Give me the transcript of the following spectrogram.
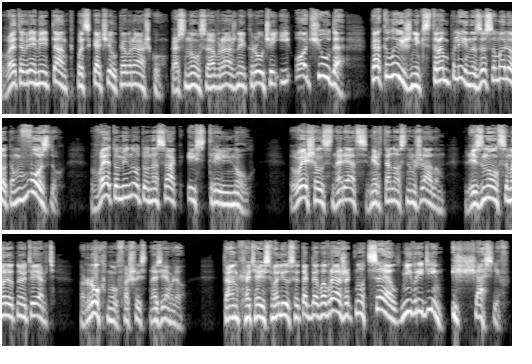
В это время и танк подскочил к овражку, коснулся овражной кручи и, о чудо, как лыжник с трамплина за самолетом в воздух. В эту минуту Носак и стрельнул. Вышел снаряд с смертоносным жалом, лизнул самолетную твердь, рухнул фашист на землю. Танк хотя и свалился тогда во вражек, но цел, невредим и счастлив.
